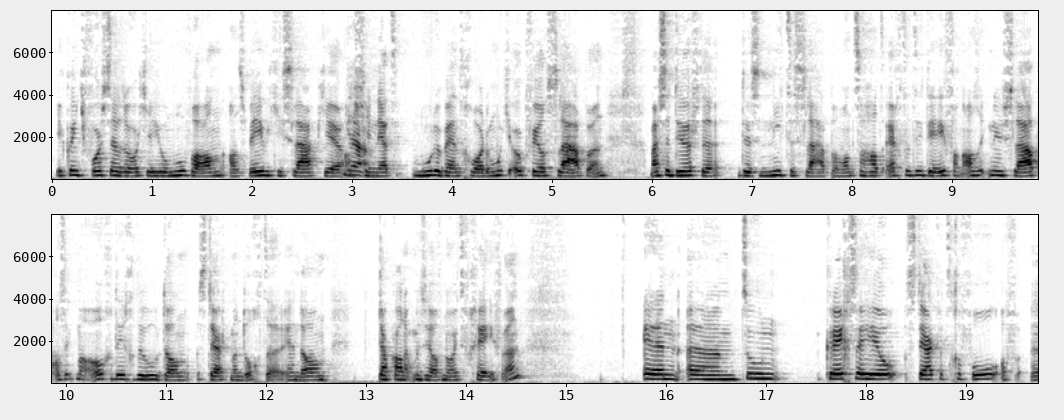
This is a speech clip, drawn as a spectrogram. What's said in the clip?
je kunt je voorstellen, daar word je heel moe van. Als babytje slaap je. Als Ja. je net moeder bent geworden, moet je ook veel slapen. Maar ze durfde dus niet te slapen. Want ze had echt het idee van, als ik nu slaap, als ik mijn ogen dicht doe, dan sterft mijn dochter. En dan, daar kan ik mezelf nooit vergeven. En ehm, toen kreeg ze heel sterk het gevoel, of eh,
